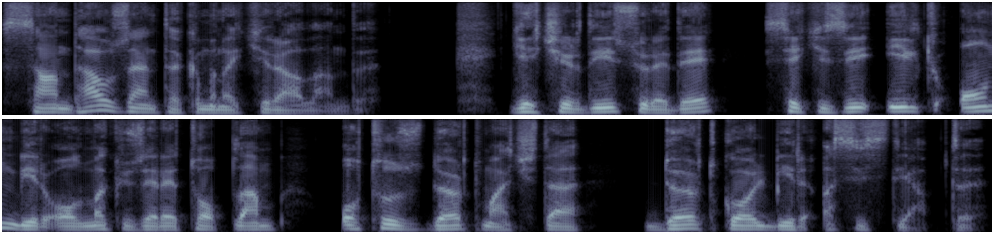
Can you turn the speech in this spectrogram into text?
Sandhausen takımına kiralandı. Geçirdiği sürede 8'i ilk 11 olmak üzere toplam 34 maçta 4 gol bir asist yaptı.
